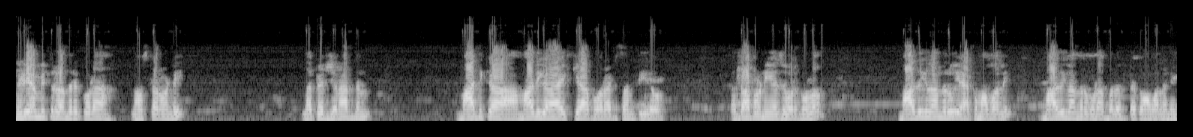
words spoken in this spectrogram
మీడియా మిత్రులందరికీ కూడా నమస్కారం అండి. నా పేరు జనార్దన్. మాదిక మాదిగ ఐక్య పోరాట సమితిలో పెద్దాపురం నియోజకవర్గంలో మాదిగలందరూ ఏకం అవ్వాలి మాదిగలందరూ కూడా బలోపేతం అవ్వాలని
